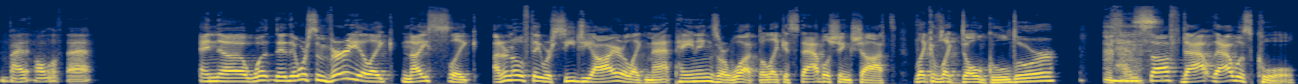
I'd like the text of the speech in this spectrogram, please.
by all of that. And uh, what there, there were some very uh, like nice like I don't know if they were CGI or like matte paintings or what, but like establishing shots like of like Dol Guldur and stuff. That that was cool.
